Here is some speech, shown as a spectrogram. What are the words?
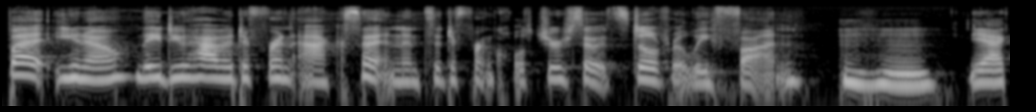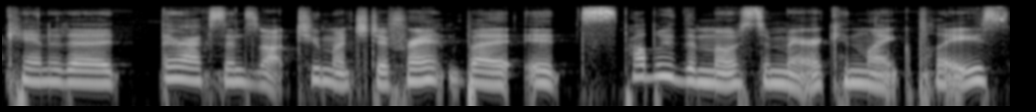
But, you know, they do have a different accent and it's a different culture, so it's still really fun. Mm-hmm. Yeah, Canada, their accent's not too much different, but it's probably the most American like place.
